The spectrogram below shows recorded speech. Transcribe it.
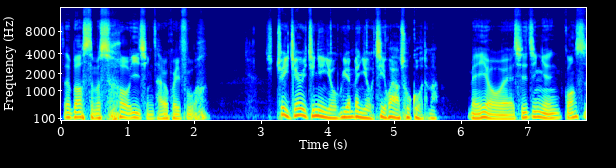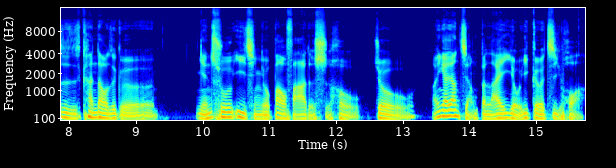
真的不知道什么时候疫情才会恢复啊。所以 Jerry 今年有原本有计划要出国的吗？没有哎，其实今年光是看到这个。年初疫情有爆发的时候，就啊，应该这样讲，本来有一个计划，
